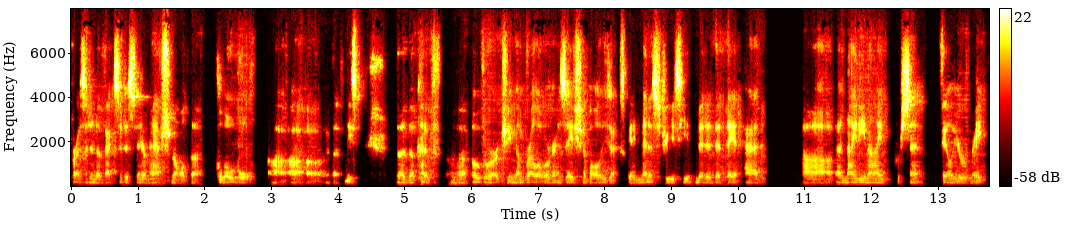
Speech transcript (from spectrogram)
president of Exodus International, the global, uh, uh, uh at least the, the kind of uh, overarching umbrella organization of all these ex-gay ministries, he admitted that they had had uh, a 99% failure rate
